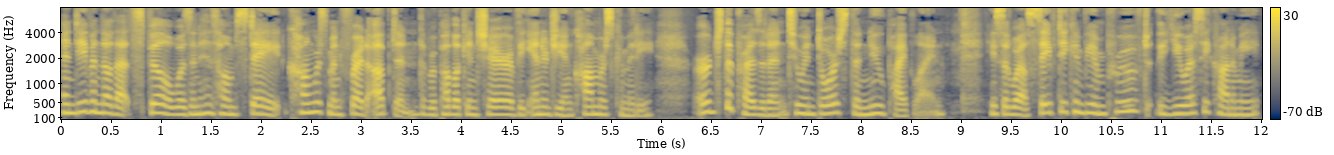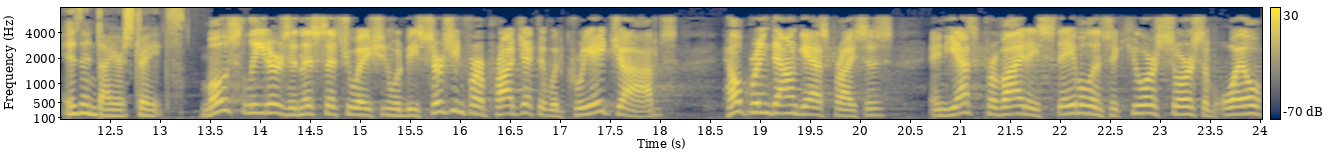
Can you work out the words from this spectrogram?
And even though that spill was in his home state, Congressman Fred Upton, the Republican chair of the Energy and Commerce Committee, urged the president to endorse the new pipeline. He said while safety can be improved, the U.S. economy is in dire straits. Most leaders in this situation would be searching for a project that would create jobs, help bring down gas prices, and yes, provide a stable and secure source of oil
